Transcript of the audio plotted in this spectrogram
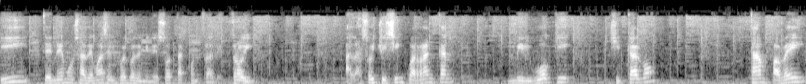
y tenemos además el juego de Minnesota contra Detroit. A las 8 y 5 arrancan Milwaukee, Chicago, Tampa Bay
